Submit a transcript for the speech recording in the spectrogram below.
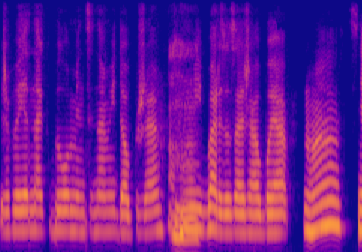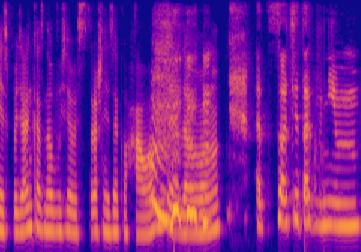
żeby jednak było między nami dobrze. Mhm. Mi bardzo zależało, bo ja, no, niespodzianka, znowu się strasznie zakochałam, wiadomo. A co cię tak w nim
